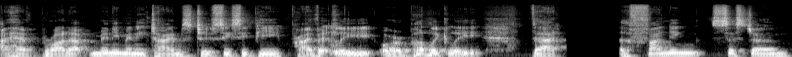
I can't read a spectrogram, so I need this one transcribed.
I have brought up many, many times to CCP privately or publicly that the funding system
